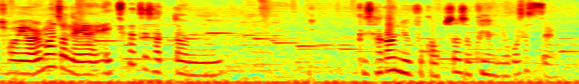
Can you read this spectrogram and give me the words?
저희 얼마 전에 H마트 샀던 그 사각 유부가 없어서 그냥 요거 샀어요.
